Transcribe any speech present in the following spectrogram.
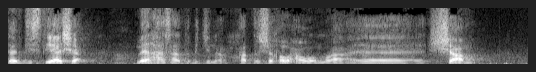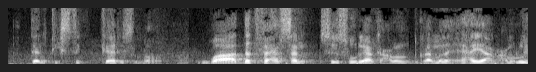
dandistayaasha meelahaas hadda dhijinaa. Hadda shaqo waxaa maa sham dantistic caris la dhaho waa dad fahansan sida suuriyaanka camal dukaamada ay hayaan camal way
